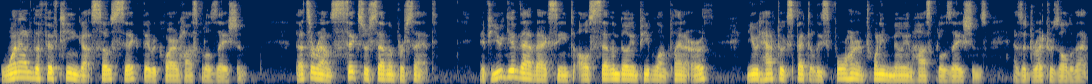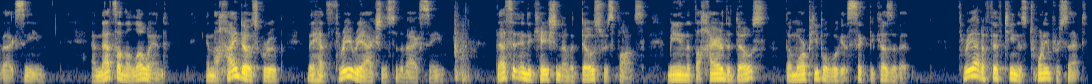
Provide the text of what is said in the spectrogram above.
one out of the 15 got so sick they required hospitalization. That's around 6 or 7%. If you give that vaccine to all 7 billion people on planet Earth, you would have to expect at least 420 million hospitalizations as a direct result of that vaccine. And that's on the low end. In the high dose group, they had three reactions to the vaccine. That's an indication of a dose response, meaning that the higher the dose, the more people will get sick because of it. 3 out of 15 is 20%.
